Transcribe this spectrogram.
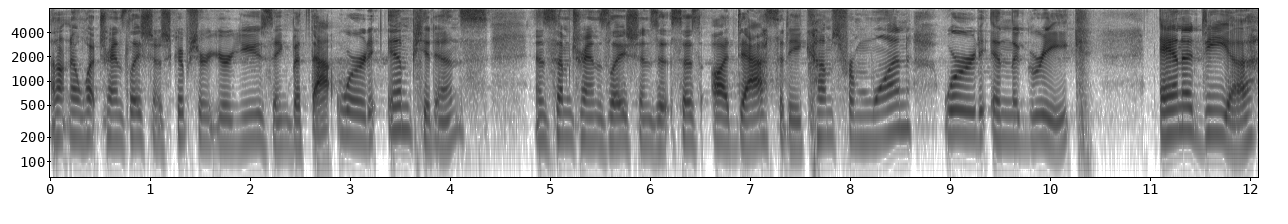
I don't know what translation of scripture you're using, but that word impudence, in some translations it says audacity, comes from one word in the Greek, anadia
